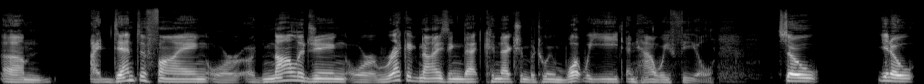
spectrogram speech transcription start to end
um, identifying or acknowledging or recognizing that connection between what we eat and how we feel. So, you know,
